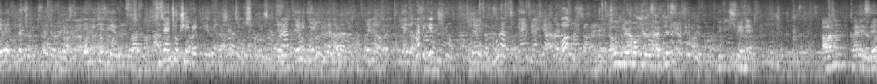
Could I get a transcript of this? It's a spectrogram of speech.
Evet bu da çok güzel oluyor. Tebrik ediyorum. Sizden çok şey bekliyorum. Murat dönün gelin plan alalım. Dön oğlum. Gel oğlum. Hadi gel. Bak. Murat gel gel gel. Oğlum. Canım buraya bakıyoruz herkes. Dik üçgeni A'nın karesi,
